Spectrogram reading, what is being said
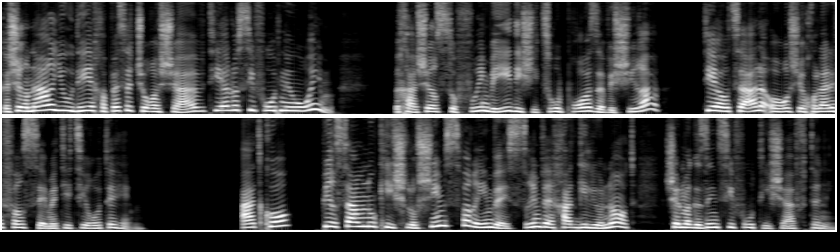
כאשר נער יהודי יחפש את שורשיו, תהיה לו ספרות נעורים. וכאשר סופרים ביידיש ייצרו פרוזה ושירה, תהיה הוצאה לאור שיכולה לפרסם את יצירותיהם. עד כה פרסמנו כ-30 ספרים ו-21 גיליונות של מגזין ספרותי שאפתני.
